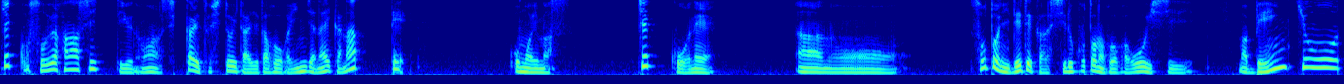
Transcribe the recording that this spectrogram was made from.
結構そういう話っていうのはしっかりとしといてあげた方がいいんじゃないかなって思います。結構ねあの外に出てから知ることの方が多いし、まあ、勉強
